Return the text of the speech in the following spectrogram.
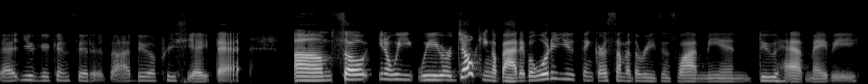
that you could consider. So I do appreciate that. Um, so you know, we we were joking about it, but what do you think are some of the reasons why men do have maybe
